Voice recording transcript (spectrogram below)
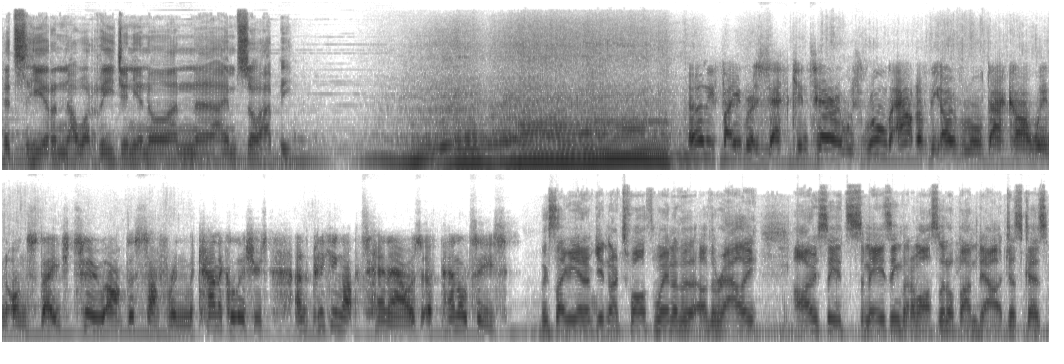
it's here in our region, you know, and uh, I'm so happy. Early favourite Seth Quintero was ruled out of the overall Dakar win on stage two after suffering mechanical issues and picking up 10 hours of penalties. Looks like we ended up getting our 12th win of the, of the rally. Obviously, it's amazing, but I'm also a little bummed out just because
